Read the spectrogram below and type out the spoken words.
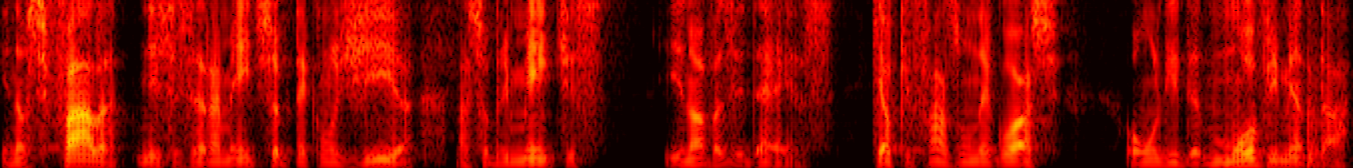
E não se fala necessariamente sobre tecnologia, mas sobre mentes e novas ideias, que é o que faz um negócio ou um líder movimentar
